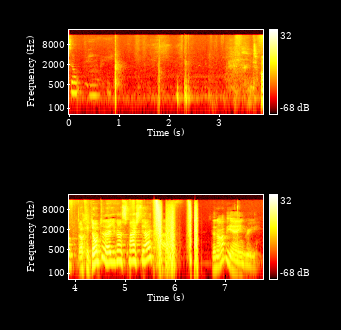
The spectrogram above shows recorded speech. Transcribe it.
so angry. Don't, okay, don't do that. You're going to smash the iPad. Then I'll be angry.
